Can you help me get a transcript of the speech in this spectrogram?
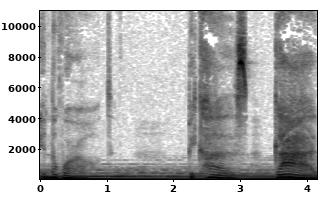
in the world, because God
